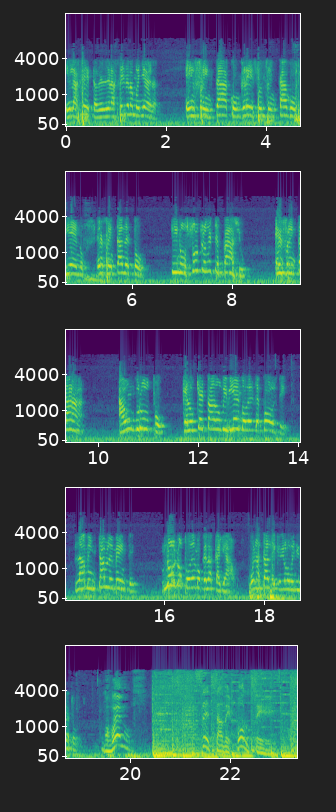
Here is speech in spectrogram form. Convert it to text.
en la Z desde las 6 de la mañana, enfrentar Congreso, enfrentar gobierno, enfrentar de todo, y nosotros en este espacio, enfrentar a un grupo que lo que ha estado viviendo del deporte, lamentablemente, no nos podemos quedar callados. Buenas tardes, que Dios los bendiga a todos. Nos vemos. Z Deportes.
